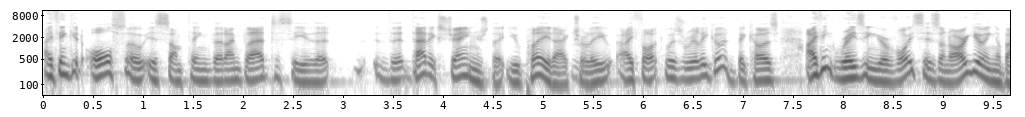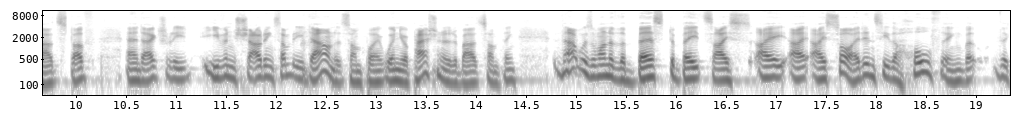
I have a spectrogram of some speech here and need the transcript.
I think it also is something that I'm glad to see that that that exchange that you played actually mm-hmm. I thought was really good because I think raising your voices and arguing about stuff and actually even shouting somebody down at some point when you're passionate about something that was one of the best debates I, I, I, I saw I didn't see the whole thing but the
